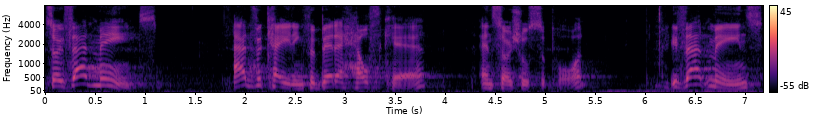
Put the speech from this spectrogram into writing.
So, if that means advocating for better health care and social support, if that means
